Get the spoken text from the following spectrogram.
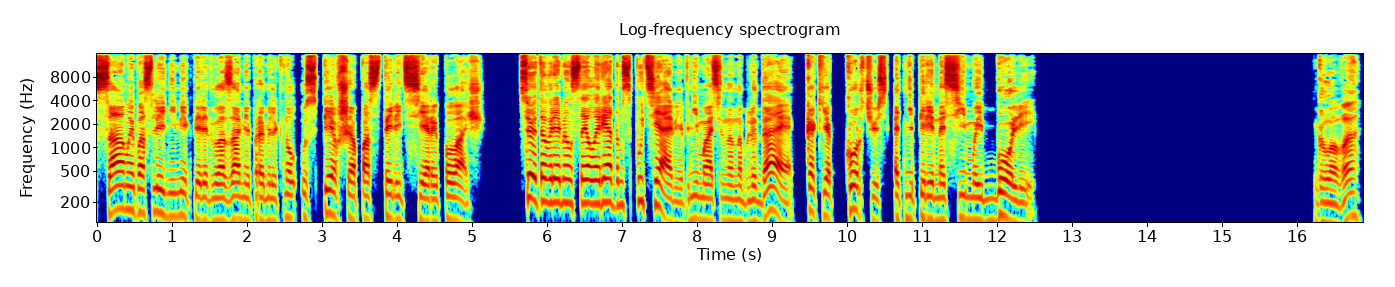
самый последний миг перед глазами промелькнул успевший опостылить серый плащ. Все это время он стоял рядом с путями, внимательно наблюдая, как я корчусь от непереносимой боли. Глава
